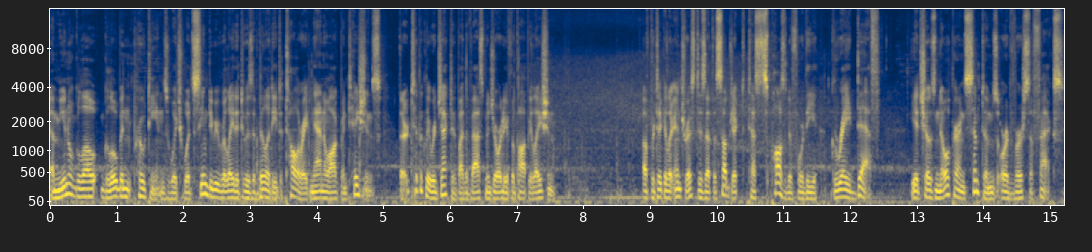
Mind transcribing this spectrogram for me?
immunoglobulin proteins, which would seem to be related to his ability to tolerate nano-augmentations that are typically rejected by the vast majority of the population. Of particular interest is that the subject tests positive for the Grey Death, yet shows no apparent symptoms or adverse effects.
